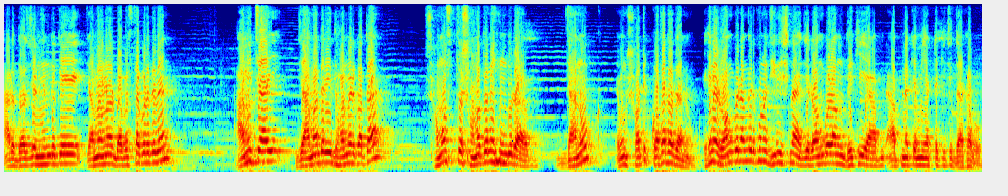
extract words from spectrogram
আর দশজন হিন্দুকে জানানোর ব্যবস্থা করে দেবেন। আমি চাই যে আমাদের এই ধর্মের কথা সমস্ত সনাতনী হিন্দুরা জানুক এবং সঠিক কথাটা জানুক। এখানে রং বেরঙের কোনো জিনিস নাই যে রং বেরং দেখিয়ে আপ- আপনাকে আমি একটা কিছু দেখাবো।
